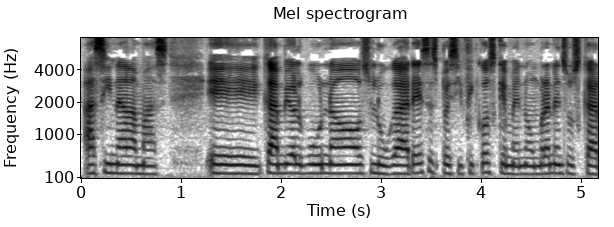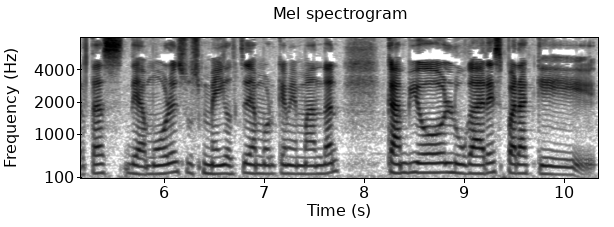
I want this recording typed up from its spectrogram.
así nada más. Eh, cambio algunos lugares específicos que me nombran en sus cartas de amor en sus mails de amor que me mandan. Cambio lugares para que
